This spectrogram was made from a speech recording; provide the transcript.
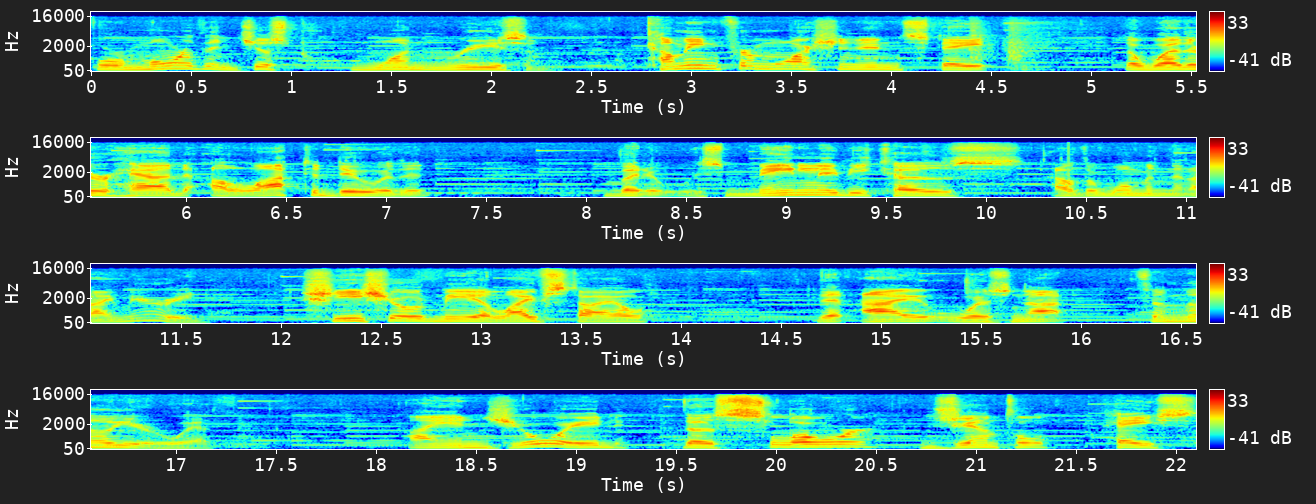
for more than just one reason. Coming from Washington State, the weather had a lot to do with it, but it was mainly because of the woman that I married. She showed me a lifestyle that I was not familiar with. I enjoyed the slower, gentle pace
